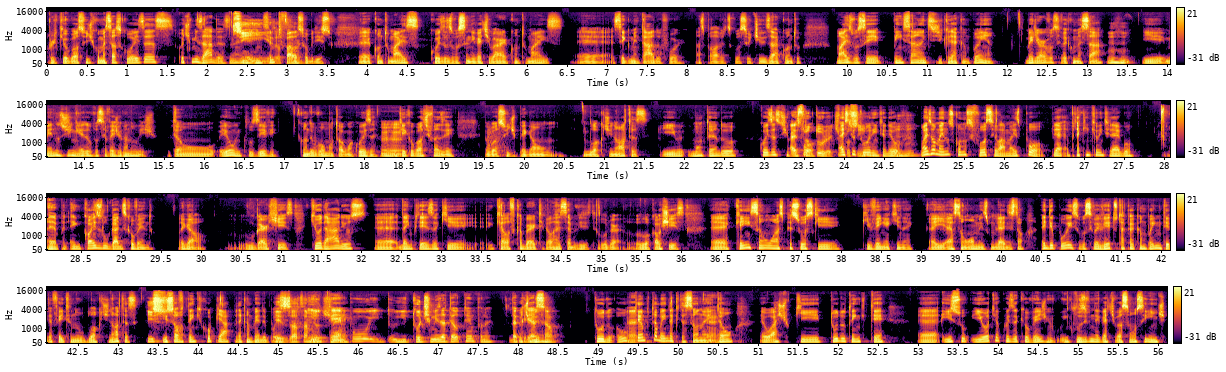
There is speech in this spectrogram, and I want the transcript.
Porque eu gosto de começar as coisas otimizadas, né? Sim, E a gente sempre exatamente. fala sobre isso. É, quanto mais coisas você negativar, quanto mais é, segmentado for as palavras que você utilizar, quanto mais você pensar antes de criar a campanha, melhor você vai começar Uhum. e menos dinheiro você vai jogar no lixo. Então, eu, inclusive, quando eu vou montar alguma coisa, Uhum. o que, que eu gosto de fazer? Eu gosto de pegar um, bloco de notas e ir montando coisas tipo. A estrutura, pô, tipo A estrutura, assim. entendeu? Uhum. Mais ou menos como se fosse lá, mas, pô, pra, pra quem que eu entrego? É, em quais lugares que eu vendo? Legal. Lugar X. Que horários é, da empresa que, que ela fica aberta, que ela recebe visita? Lugar, local X. É, quem são as pessoas que, que vêm aqui, né? Aí é, são homens, mulheres e tal. Aí depois você vai ver, tu tá com a campanha inteira feita no bloco de notas Isso. e só tem que copiar pra campanha depois. E o Exatamente. tempo, e, tu- e tu otimiza até o tempo, né? Da Otimiza. criação. Tudo. O É. tempo também da criação, né? É. Então, eu acho que tudo tem que ter é, isso. E outra coisa que eu vejo, inclusive negativação, é o seguinte:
